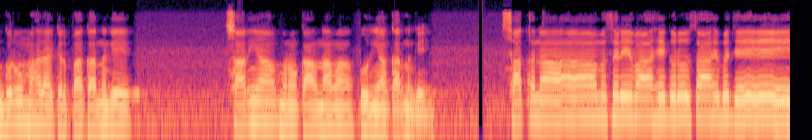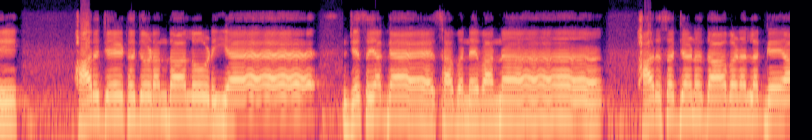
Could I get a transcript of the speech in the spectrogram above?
ਗੁਰੂ ਮਹਾਰਾਜ ਕਿਰਪਾ ਕਰਨਗੇ। ਸਾਰੀਆਂ ਮਨੋਕਾਮਨਾਵਾਂ ਪੂਰੀਆਂ ਕਰਨਗੇ। ਸਤਨਾਮ ਸ੍ਰੀ ਵਾਹਿਗੁਰੂ ਸਾਹਿਬ ਜੀ। ਹਰ ਜੇਠ ਜੋੜੰਦਾ ਲੋੜੀਐ ਜਿਸ ਅੱਗੇ ਸਭ ਨਿਵਨ ਹਰ ਸੱਜਣ ਦਾਵਣ ਲੱਗਿਆ,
